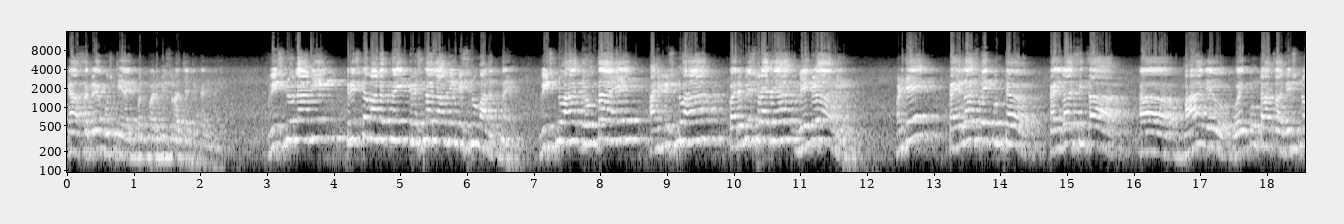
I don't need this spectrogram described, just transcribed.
ह्या सगळ्या गोष्टी आहेत पण परमेश्वराच्या ठिकाणी नाही. विष्णूला आम्ही कृष्ण मानत नाही कृष्णाला आम्ही विष्णू मानत नाही. विष्णू हा देवता आहे आणि विष्णू हा परमेश्वराच्या वेगळा आहे. म्हणजे कैलास वैकुंठ कैलासीचा महादेव वैकुंठाचा विष्णू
